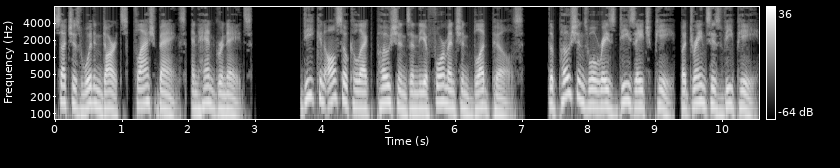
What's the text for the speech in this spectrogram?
such as wooden darts, flash bangs, and hand grenades. D can also collect potions and the aforementioned blood pills. The potions will raise D's HP, but drains his VP.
